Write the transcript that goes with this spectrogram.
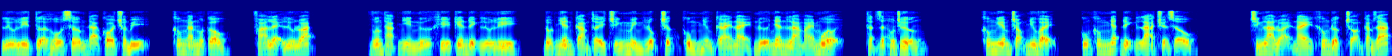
Lưu ly tựa hồ sớm đã có chuẩn bị, không ngắn một câu, phá lệ lưu loát. Vương thạc nhìn ngữ khí kiên định lưu ly, đột nhiên cảm thấy chính mình lúc trước cùng những cái này nữ nhân làm ái muội, thật rất hôn trướng. Không nghiêm trọng như vậy, cũng không nhất định là chuyện xấu. Chính là loại này không được chọn cảm giác,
